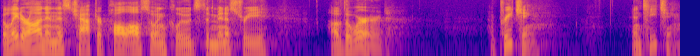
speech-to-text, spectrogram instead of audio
But later on in this chapter, Paul also includes the ministry of the word, and preaching and teaching,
